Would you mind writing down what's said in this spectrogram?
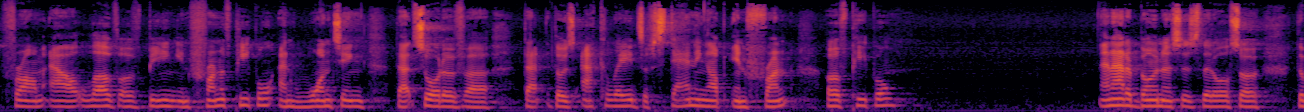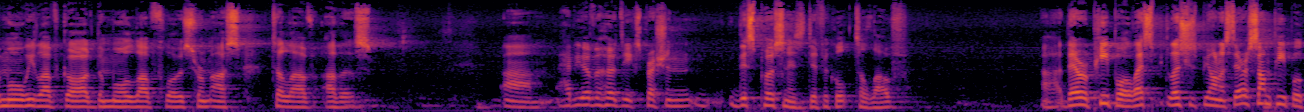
from our love of being in front of people and wanting that sort of uh, that those accolades of standing up in front of people. And added bonus is that also the more we love God, the more love flows from us to love others. Um, have you ever heard the expression, this person is difficult to love? Uh, there are people, let's, let's just be honest, there are some people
